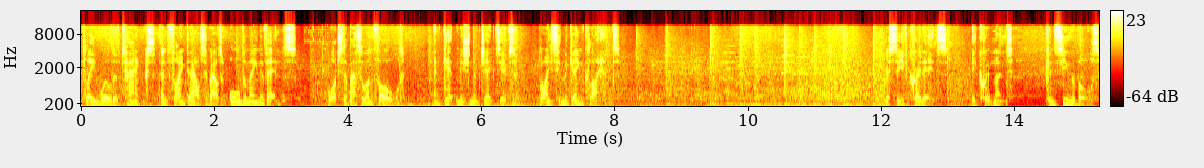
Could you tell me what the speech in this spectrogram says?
play World of Tanks and find out about all the main events, watch the battle unfold, and get mission objectives right in the game client. Receive credits, equipment, consumables,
